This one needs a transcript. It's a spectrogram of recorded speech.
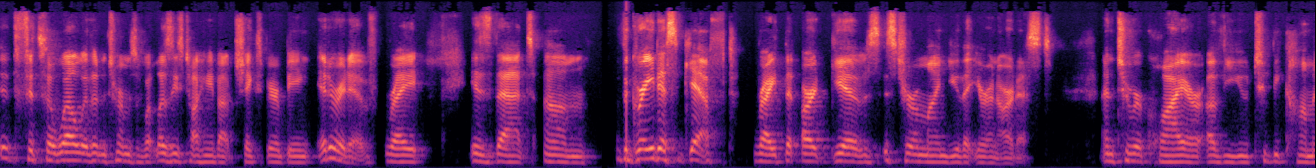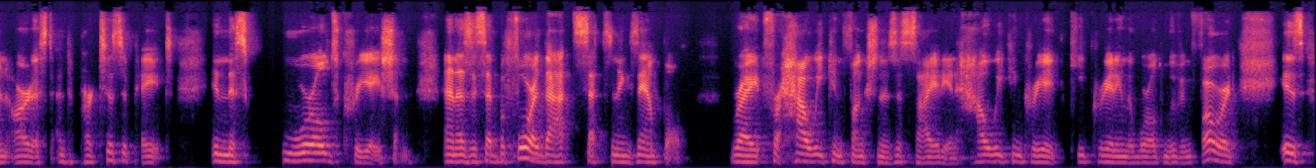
it fits so well with it in terms of what Lezlie's talking about Shakespeare being iterative, right? Is that um, the greatest gift right, that art gives is to remind you that you're an artist and to require of you to become an artist and to participate in this world creation. And as I said before, that sets an example, right, for how we can function as a society and how we can create, keep creating the world moving forward is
